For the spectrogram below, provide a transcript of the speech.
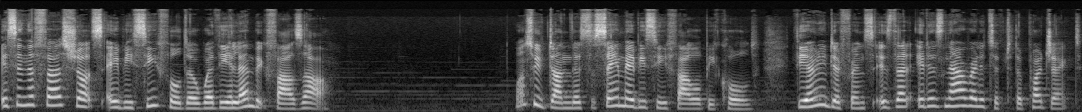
It's in the first shots ABC folder where the Alembic files are. Once we've done this, the same ABC file will be called. The only difference is that it is now relative to the project,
